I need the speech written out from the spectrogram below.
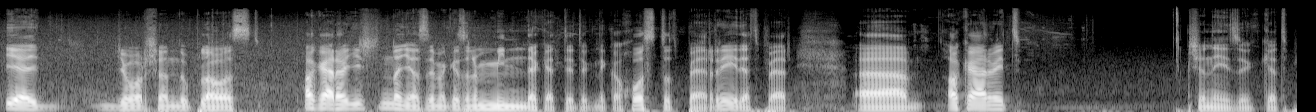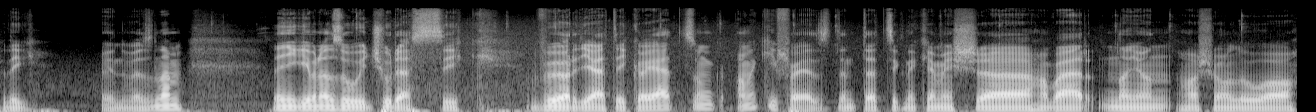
ilyen gyorsan dupla host. Akárhogy is nagyon szépen köszönöm mind a kettőtöknek a hostot per, raidet per, uh, akármit. És a nézőket pedig üdvözlöm. Lényegében az új Jurassic World játéka játszunk, ami kifejezetten tetszik nekem, és uh, ha bár nagyon hasonló a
